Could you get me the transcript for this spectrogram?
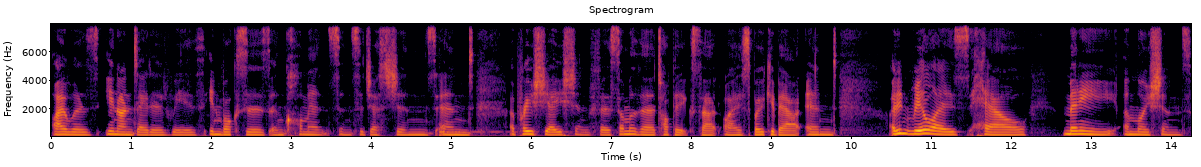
I was inundated with inboxes and comments and suggestions and appreciation for some of the topics that I spoke about. And I didn't realize how many emotions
